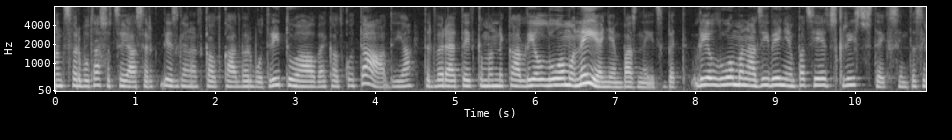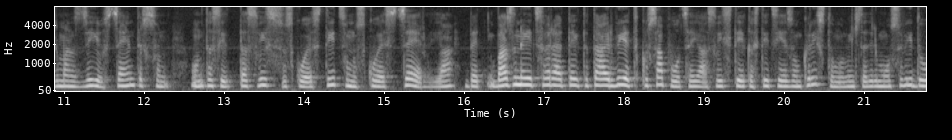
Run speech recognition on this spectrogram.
man tas varbūt asociējās ar diezgan ar kaut kādu varbūt rituālu vai kaut ko tādu. Ja? Tad varētu teikt, ka man nekāda liela loma neieņem baznīca, bet liela loma manā dzīvē ieņem pats Jēzus Kristus, teiksim, tas ir mans dzīves centrs un Un tas ir tas viss, uz ko es ticu un uz ko es ceru. Ja? Bet baznīca varētu teikt, ka tā ir vieta, kur sapulcējās visi tie, kas tic Jēzum Kristum, un viņš tad ir mūsu vidū.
